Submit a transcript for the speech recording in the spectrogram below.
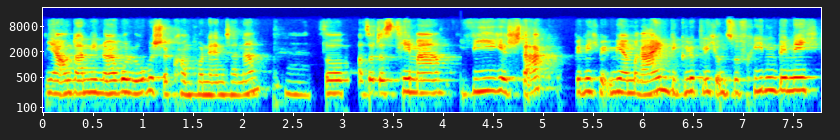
Ja, und dann die neurologische Komponente, ne? Mhm. So, also das Thema, wie stark bin ich mit mir im Rein, wie glücklich und zufrieden bin ich?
